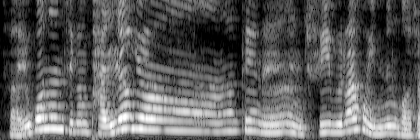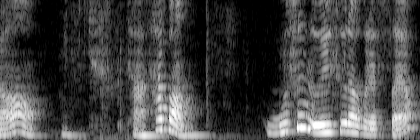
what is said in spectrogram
자, 이거는 지금 반려견한테는 주입을 하고 있는 거죠. 자, 4번. 무슨 의수라 그랬어요?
